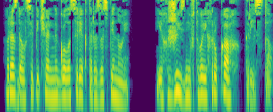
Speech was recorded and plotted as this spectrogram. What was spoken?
— раздался печальный голос ректора за спиной. Их жизни в твоих руках, Кристал.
